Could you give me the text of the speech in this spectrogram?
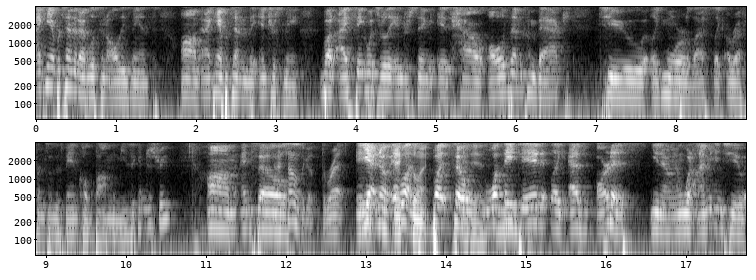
I can't pretend that I've listened to all these bands, um, and I can't pretend that they interest me. But I think what's really interesting is how all of them come back to like more or less like a reference of this band called Bomb the Music Industry. Um, and so That sounds like a threat. yeah, no, it excellent. was. But so what they did, like as artists, you know, and what I'm into,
